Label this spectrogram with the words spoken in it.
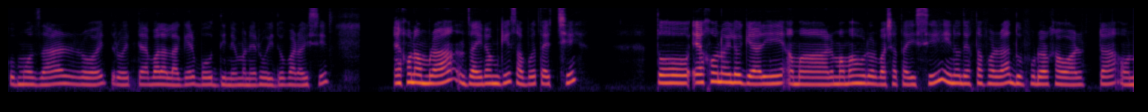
খুব মজার রোদ, রোদটা ভালো লাগে, বহুত দিনে মানে রোদও বাড়াইছি। এখন আমরা যাইরাম গি সাবুয়ে তাইছি তো এখন হইল গিয়ারি আমার মামা হুড়োর বাসা তাইছি ইনো দেখতে পারা দুপুরের খাওয়ারটা অন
